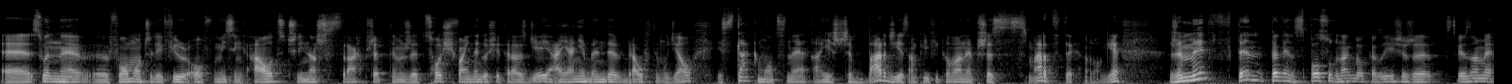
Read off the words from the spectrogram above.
E, słynne e, FOMO, czyli Fear of Missing Out, czyli nasz strach przed tym, że coś fajnego się teraz dzieje, a ja nie będę brał w tym udziału, jest tak mocne, a jeszcze bardziej jest amplifikowane przez smart technologie, że my w ten pewien sposób nagle okazuje się, że stwierdzamy,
